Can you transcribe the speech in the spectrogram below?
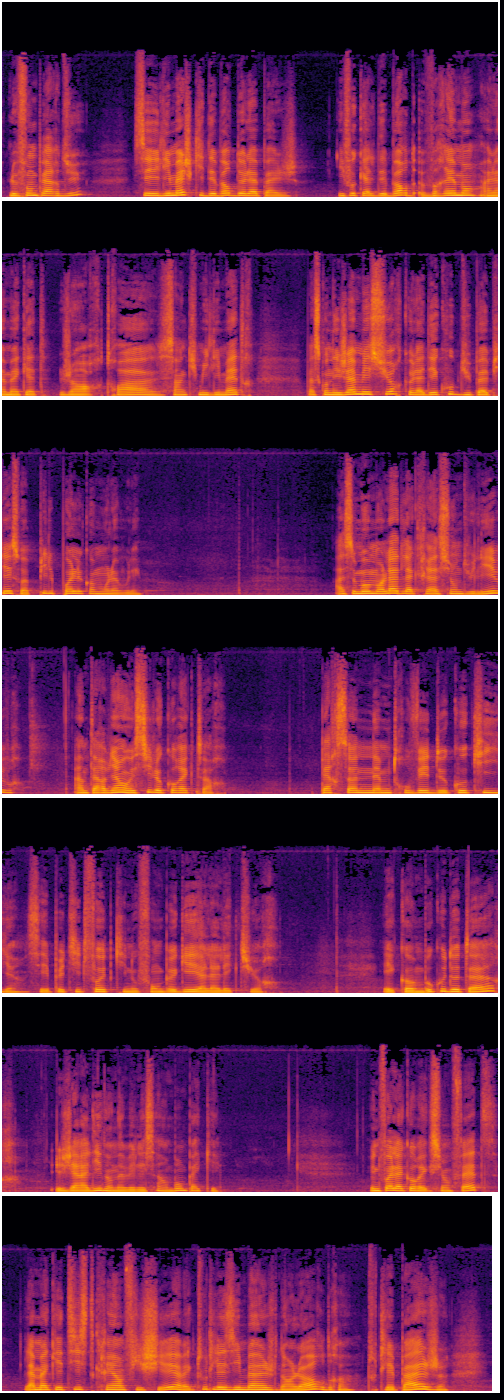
Le fond perdu, c'est l'image qui déborde de la page. Il faut qu'elle déborde vraiment à la maquette, genre 3, 5 mm, parce qu'on n'est jamais sûr que la découpe du papier soit pile poil comme on la voulait. À ce moment-là de la création du livre, intervient aussi le correcteur. Personne n'aime trouver de coquilles, ces petites fautes qui nous font bugger à la lecture. Et comme beaucoup d'auteurs, Géraldine en avait laissé un bon paquet. Une fois la correction faite, la maquettiste crée un fichier avec toutes les images dans l'ordre, toutes les pages,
